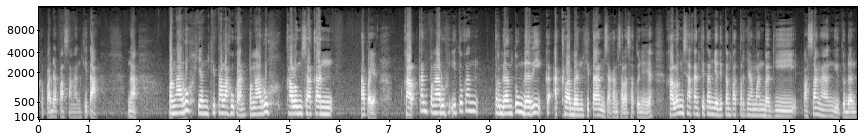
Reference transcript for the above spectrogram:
kepada pasangan kita. Nah, pengaruh yang kita lakukan, pengaruh kalau misalkan apa ya? kan pengaruh itu kan tergantung dari keakraban kita misalkan salah satunya ya. Kalau misalkan kita menjadi tempat ternyaman bagi pasangan gitu dan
